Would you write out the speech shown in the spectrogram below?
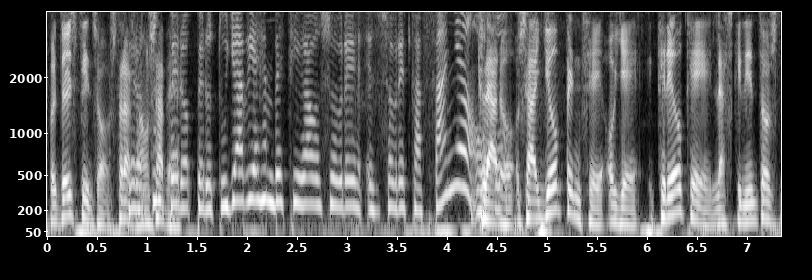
Pues entonces pienso, ostras, Pero, vamos tú, a ver. pero, pero tú ya habías investigado sobre, sobre esta hazaña o- Claro, o- o sea, yo pensé, oye, creo que las 500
